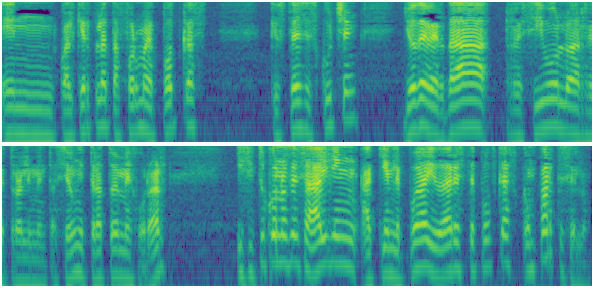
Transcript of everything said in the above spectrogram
en cualquier plataforma de podcast que ustedes escuchen. Yo de verdad recibo la retroalimentación y trato de mejorar. Y si tú conoces a alguien a quien le pueda ayudar este podcast, compárteselo.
